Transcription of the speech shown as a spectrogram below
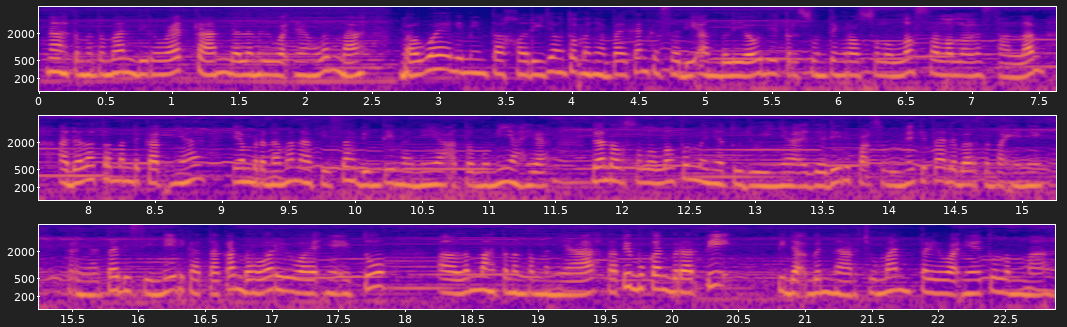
Nah, teman-teman diriwayatkan dalam riwayat yang lemah bahwa yang diminta Khadijah untuk menyampaikan kesedihan beliau di persunting Rasulullah Sallallahu Alaihi Wasallam adalah teman dekatnya yang bernama Nafisah binti Maniyah atau Muniyah ya. Dan Rasulullah pun menyetujuinya. Jadi di part sebelumnya kita ada bahas tentang ini. Ternyata di sini dikatakan bahwa riwayatnya itu uh, lemah teman-teman ya. Tapi bukan berarti tidak benar, cuman periwayatnya itu lemah.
